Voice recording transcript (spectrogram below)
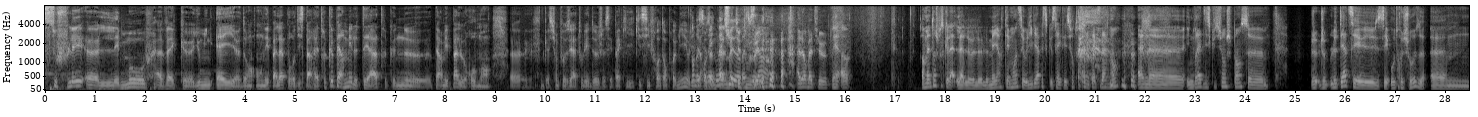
Souffler euh, les mots avec euh, Yuming Hei dans On n'est pas là pour disparaître. Que permet le théâtre que ne permet pas le roman? Euh, Une question posée à tous les deux. Je ne sais pas qui, qui s'y frotte en premier. Olivier oh bah Rosenthal, Mathieu, Mathieu Touzé. Alors Mathieu. Mais, en même temps, je pense que la, la, le, le, meilleur témoin, c'est Olivia, parce que ça a été surtout sur le texte d'avant, une, une, vraie discussion, je pense, je- je- le théâtre, c'est c'est autre chose, euh,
